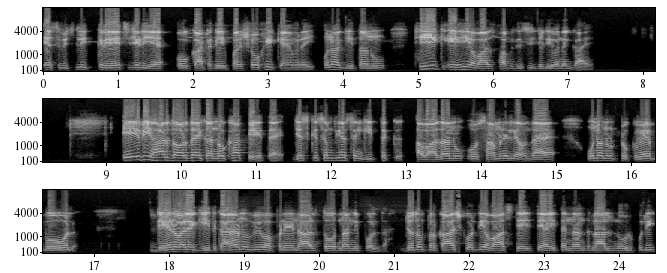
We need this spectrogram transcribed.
ਇਸ ਵਿਚਲੀ ਕਰੇਚ ਜਿਹੜੀ ਹੈ, ਉਹ ਘਟ ਗਈ, ਪਰ ਸ਼ੋਖੀ ਕਾਇਮ ਰਹੀ। ਉਹਨਾਂ ਗੀਤਾਂ ਨੂੰ ਠੀਕ ਇਹੀ ਆਵਾਜ਼ ਫੱਬਦੀ ਸੀ ਜਿਹੜੀ ਉਹਨੇ ਗਾਏ। ਇਹ ਵੀ ਹਰ ਦੌਰ ਦਾ ਇੱਕ ਅਨੋਖਾ ਭੇਤ ਹੈ, ਜਿਸ ਕਿਸਮ ਦੀਆਂ ਸੰਗੀਤਕ ਆਵਾਜ਼ਾਂ ਨੂੰ ਉਹ ਸਾਹਮਣੇ ਲਿਆਉਂਦਾ ਹੈ, ਉਹਨਾਂ ਨੂੰ ਢੁਕਵੇਂ ਬੋਲ ਦੇਣ ਵਾਲੇ ਗੀਤਕਾਰਾਂ ਨੂੰ ਵੀ ਉਹ ਆਪਣੇ ਨਾਲ ਤੋਰਨਾ ਨਹੀਂ ਭੁੱਲਦਾ। ਜਦੋਂ ਪ੍ਰਕਾਸ਼ ਕੌਰ ਦੀ ਆਵਾਜ਼ ਸਟੇਜ ਤੇ ਆਈ ਤਾਂ ਨੰਦ ਲਾਲ ਨੂਰਪੁਰੀ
